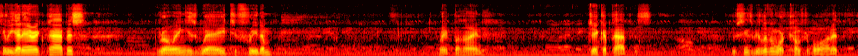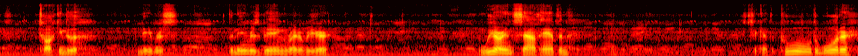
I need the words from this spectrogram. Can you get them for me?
Here we got Eric Papas growing his way to freedom. Right behind Jacob Papas, who seems to be a little more comfortable on it, talking to the neighbors. The neighbors being right over here. We are in Southampton. Check out the pool, the water.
